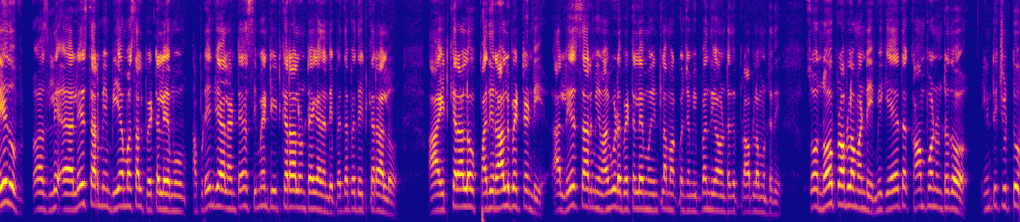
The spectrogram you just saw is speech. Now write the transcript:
లేదు లేదు సార్ మేము బియ్యం బస్తాలు పెట్టలేము. అప్పుడు ఏం చేయాలంటే సిమెంట్ ఇటుకరాలు ఉంటాయి కదండి పెద్ద పెద్ద ఇటుకరాలు ఆ ఇటుకరాల్లో పది రాళ్ళు పెట్టండి. ఆ లేదు సార్ మేము అవి కూడా పెట్టలేము. ఇంట్లో మాకు కొంచెం ఇబ్బందిగా ఉంటుంది ప్రాబ్లం ఉంటుంది. సో నో ప్రాబ్లం అండి. మీకు ఏదైతే కాంపౌండ్ ఉంటుందో ఇంటి చుట్టూ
